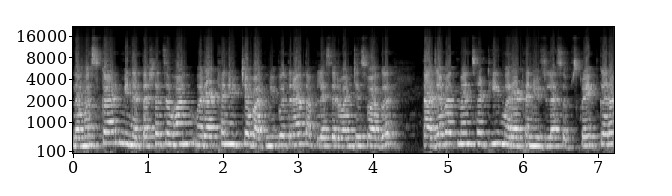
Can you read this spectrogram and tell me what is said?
नमस्कार मी नताशा चव्हाण मराठा न्यूजच्या बातमीपत्रात आपल्या सर्वांचे स्वागत. ताज्या बातम्यांसाठी मराठा न्यूजला सबस्क्राईब करा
